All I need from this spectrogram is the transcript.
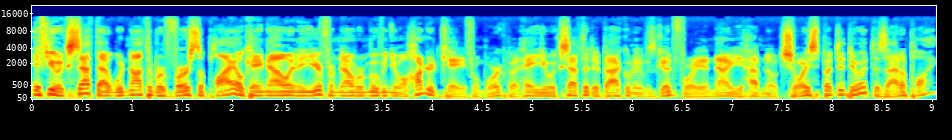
if you accept that, would not the reverse apply? Okay, now in a year from now, we're moving you 100k from work, but hey, you accepted it back when it was good for you, and now you have no choice but to do it. Does that apply?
